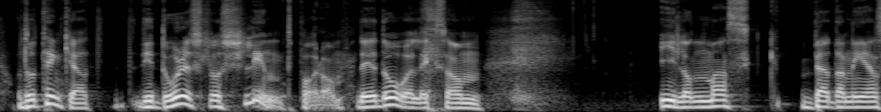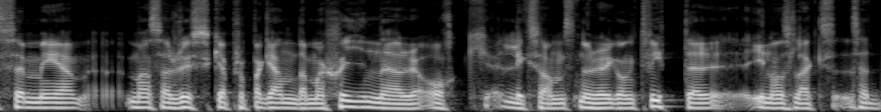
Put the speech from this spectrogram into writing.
Och då tänker jag att det är då det slår slint på dem. Det är då liksom Elon Musk bäddar ner sig med massa ryska propagandamaskiner och liksom snurrar igång Twitter i någon slags här,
